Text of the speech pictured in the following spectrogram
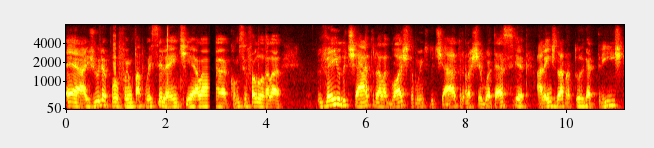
É, a Júlia, pô, foi um papo excelente. Ela, como você falou, ela veio do teatro, ela gosta muito do teatro, ela chegou até a ser, além de dramaturga, atriz.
